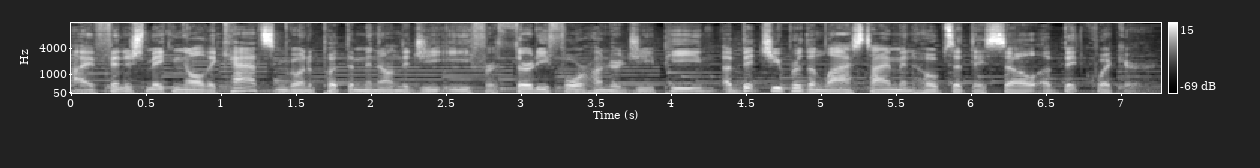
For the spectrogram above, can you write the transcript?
I've finished making all the cats, I'm going to put them in on the GE for 3400 GP, a bit cheaper than last time in hopes that they sell a bit quicker.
